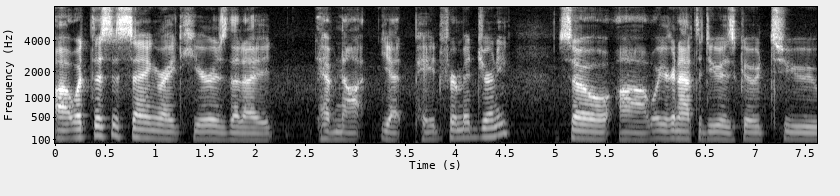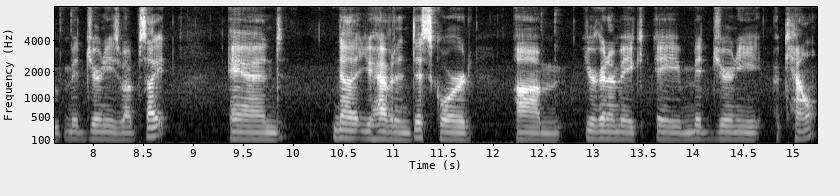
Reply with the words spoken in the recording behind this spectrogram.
Uh, what this is saying right here is that I have not yet paid for Midjourney. So uh, what you're going to have to do is go to Midjourney's website and now that you have it in Discord, um, you're going to make a Midjourney account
